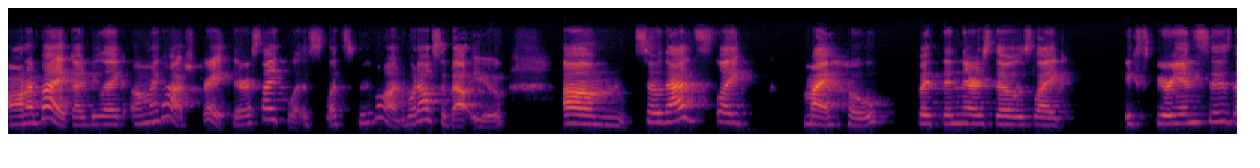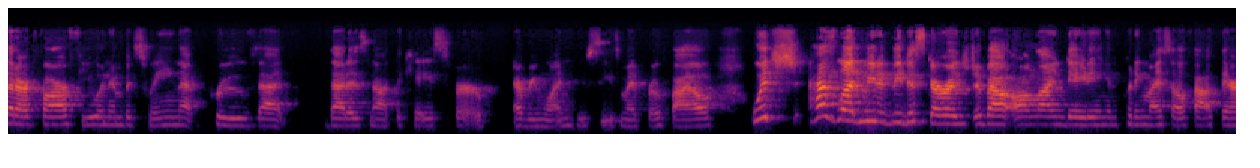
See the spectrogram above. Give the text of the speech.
on a bike, I'd be like, oh my gosh, great, they're a cyclist. Let's move on. What else about you? Um, so that's like my hope but then there's those like experiences that are far few and in between that prove that that is not the case for everyone who sees my profile, which has led me to be discouraged about online dating and putting myself out there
